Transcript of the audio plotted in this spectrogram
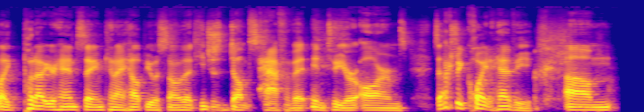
like put out your hand saying, "Can I help you with some of it?" He just dumps half of it into your arms. It's actually quite heavy. Um,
